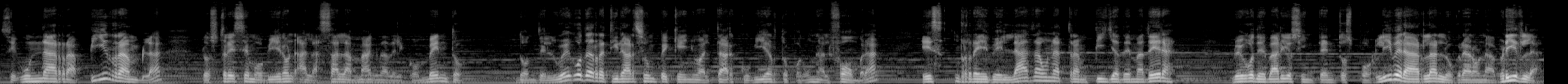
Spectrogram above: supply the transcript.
Según narra Pi Rambla, los tres se movieron a la sala magna del convento, donde luego de retirarse un pequeño altar cubierto por una alfombra, es revelada una trampilla de madera. Luego de varios intentos por liberarla, lograron abrirla,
